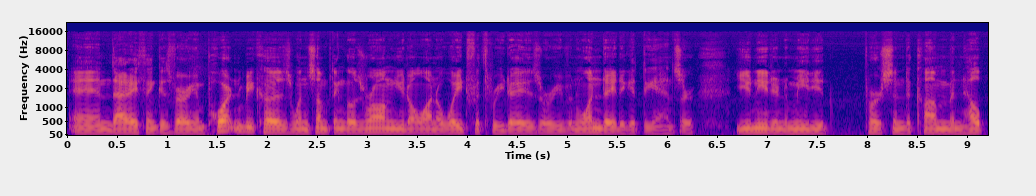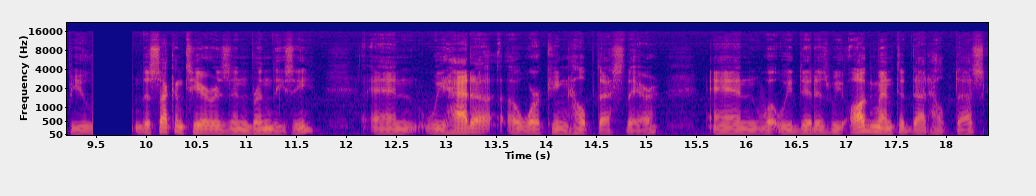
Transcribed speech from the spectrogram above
And that I think is very important because when something goes wrong, you don't want to wait for three days or even one day to get the answer. You need an immediate person to come and help you. The second tier is in Brindisi, and we had a, a working help desk there. And what we did is we augmented that help desk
